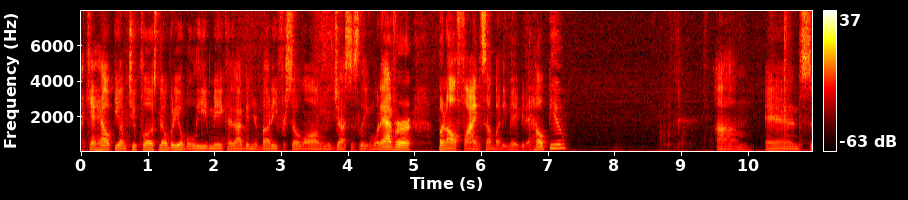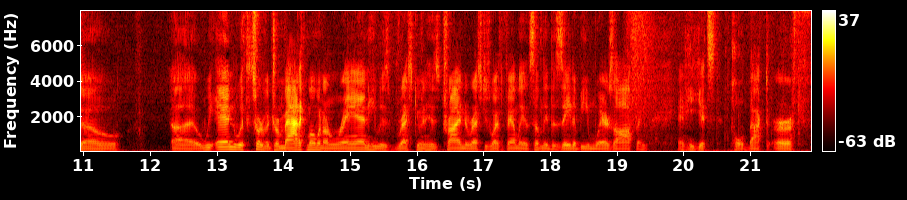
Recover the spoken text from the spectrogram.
I can't help you. I'm too close. Nobody will believe me because I've been your buddy for so long in the Justice League and whatever. But I'll find somebody maybe to help you." Um, and so uh, we end with sort of a dramatic moment on Rann. He was rescuing his, trying to rescue his wife and family, and suddenly the Zeta beam wears off, and and he gets pulled back to Earth.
